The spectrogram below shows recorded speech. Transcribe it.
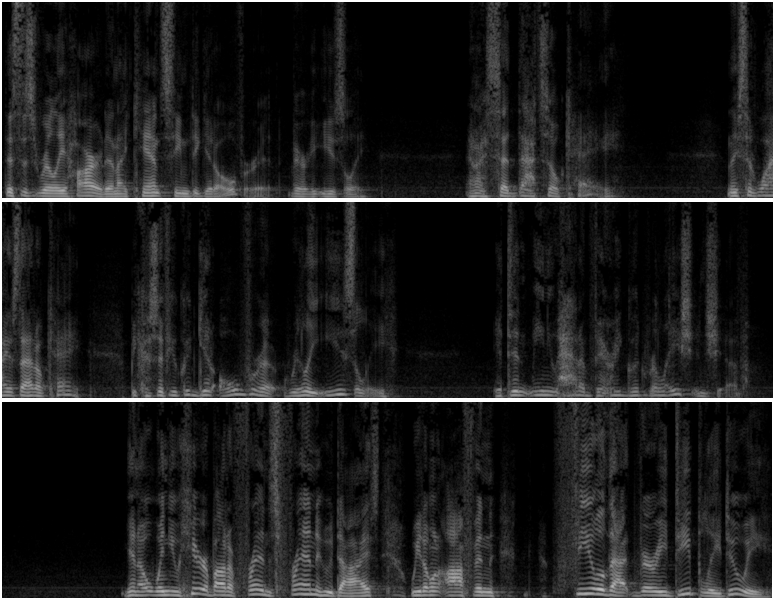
This is really hard, and I can't seem to get over it very easily. And I said, That's okay. And they said, Why is that okay? Because if you could get over it really easily, it didn't mean you had a very good relationship. You know, when you hear about a friend's friend who dies, we don't often feel that very deeply, do we?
